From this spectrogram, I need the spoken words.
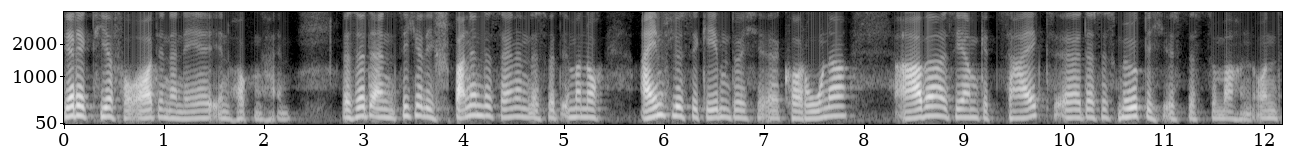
direkt hier vor Ort in der Nähe in Hockenheim. Es wird ein sicherlich spannendes Rennen. Es wird immer noch Einflüsse geben durch Corona, aber Sie haben gezeigt, dass es möglich ist, das zu machen. Und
